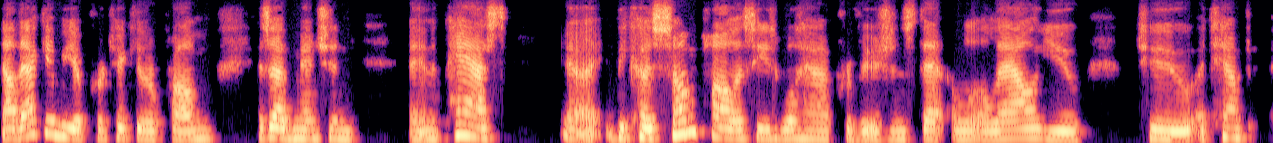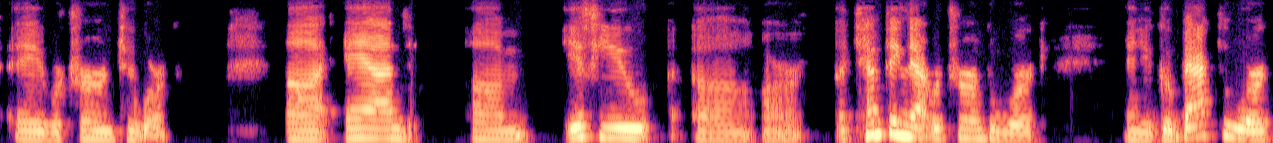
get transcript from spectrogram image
Now, that can be a particular problem, as I've mentioned in the past, uh, because some policies will have provisions that will allow you to attempt a return to work. Uh, and um, if you uh, are attempting that return to work and you go back to work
